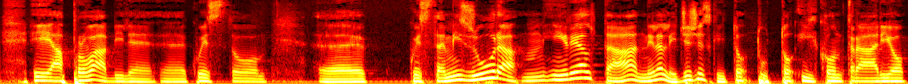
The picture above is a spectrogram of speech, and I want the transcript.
e approvabile eh, questo eh, questa misura. In realtà nella legge c'è scritto tutto il contrario.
